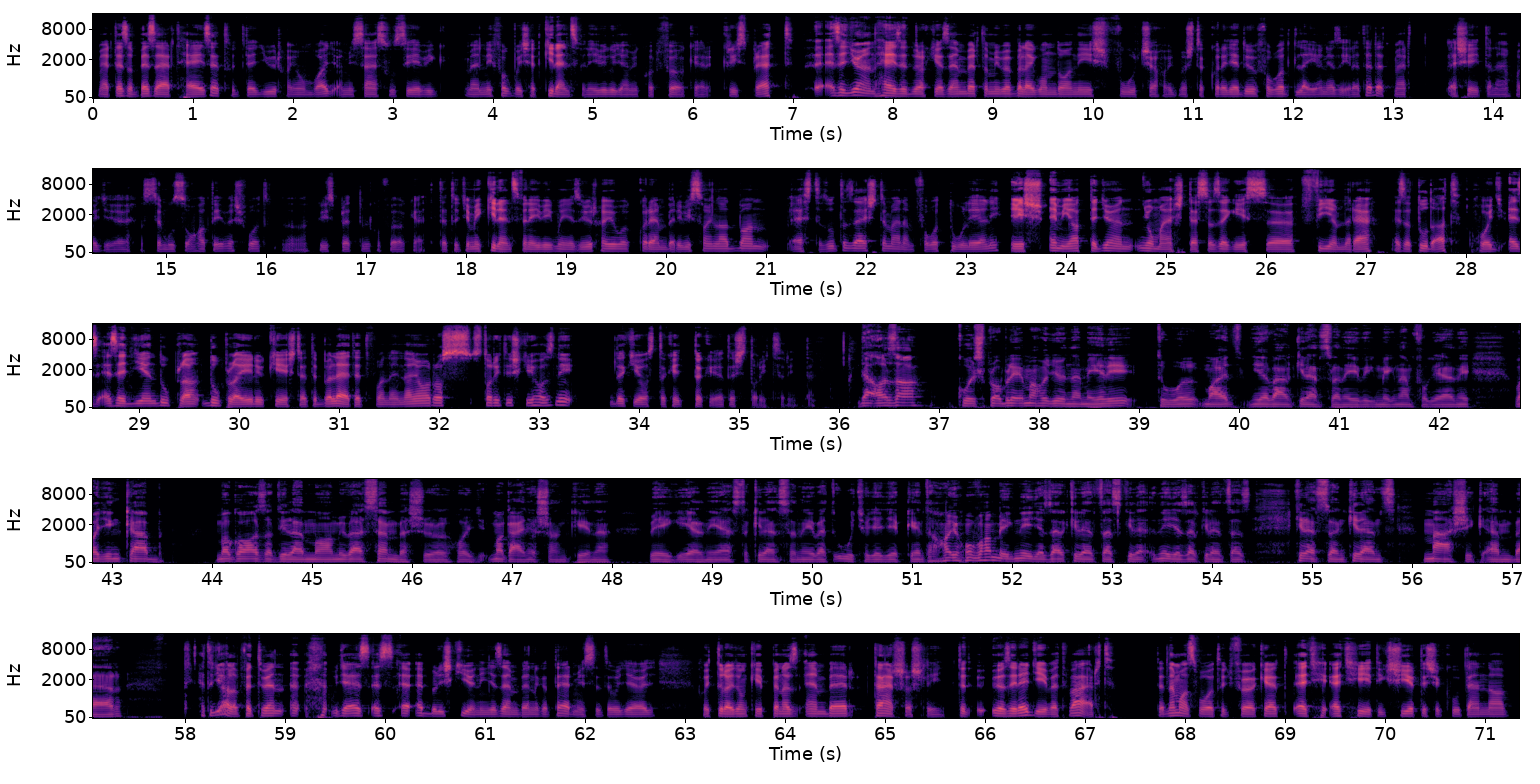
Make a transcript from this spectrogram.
mert ez a bezárt helyzet, hogy te egy űrhajón vagy, ami 120 évig menni fog, vagyis hát 90 évig, ugye, amikor fölker Chris Pratt. Ez egy olyan helyzetbe rakja az embert, amiben belegondolni is furcsa, hogy most akkor egyedül fogod leélni az életedet, mert esélytelen, hogy azt hiszem 26 éves volt Chris Pratt, amikor fölkelt. Tehát, hogyha még 90 évig megy az űrhajó, akkor emberi viszonylatban ezt az utazást te már nem fogod túlélni, és emiatt egy olyan nyomást tesz az egész filmre ez a tudat, hogy ez, ez egy ilyen dupla, dupla élőkés, tehát ebből lehetett volna egy nagyon rossz sztorit is kihozni, de kihoztak egy tökéletes sztorit szerintem. De az a kulcs probléma, hogy ő nem éli túl, majd nyilván 90 évig még nem fog élni, vagy inkább maga az a dilemma, amivel szembesül, hogy magányosan kéne végigélni ezt a 90 évet úgy, hogy egyébként a hajón van még 4999 másik ember. Hát ugye alapvetően ugye ez, ez, ebből is kijön így az embernek a természete, ugye, hogy, hogy tulajdonképpen az ember társas lény. Tehát ő azért egy évet várt, tehát nem az volt, hogy fölkelt, egy, egy hétig sírt, és akkor utána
